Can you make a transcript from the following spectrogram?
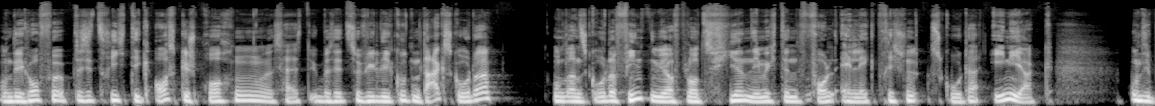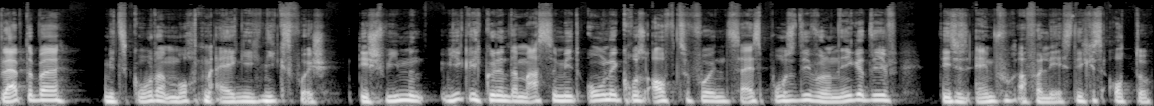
Und ich hoffe, ob das jetzt richtig ausgesprochen, das heißt übersetzt so viel wie Guten Tag Skoda. Und an Skoda finden wir auf Platz 4 nämlich den vollelektrischen Skoda ENIAC. Und ich bleibe dabei, mit Skoda macht man eigentlich nichts falsch. Die schwimmen wirklich gut in der Masse mit, ohne groß aufzufallen, sei es positiv oder negativ. Das ist einfach ein verlässliches Auto.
